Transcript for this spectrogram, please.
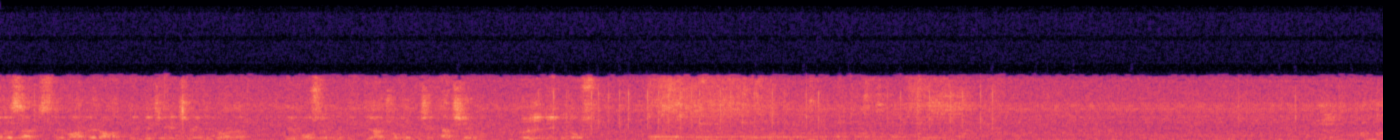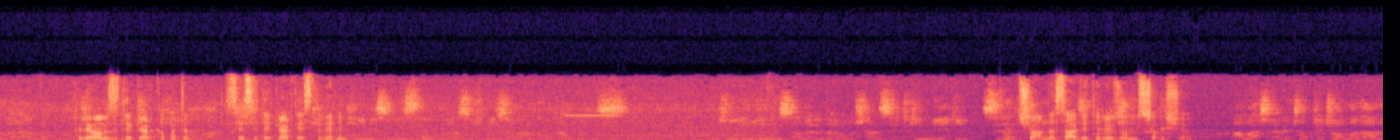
oda servisleri var ve rahat bir gece geçirebiliyorlar. Bir boz ihtiyacı olabilecek her şey var. Öyle değil mi dostum? Klimamızı tekrar kapatıp sesi tekrar test edelim. Evet, şu anda sadece televizyonumuz çalışıyor. Amaçları çok geç olmadan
